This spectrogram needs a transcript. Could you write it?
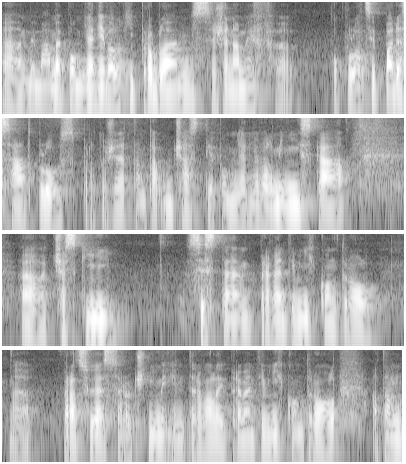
Eh, my máme poměrně velký problém s ženami v populaci 50+, plus, protože tam ta účast je poměrně velmi nízká. Eh, český systém preventivních kontrol eh, pracuje s ročními intervaly preventivních kontrol a tam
